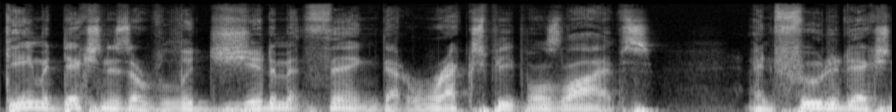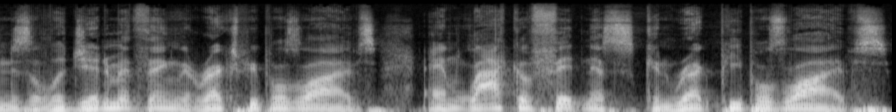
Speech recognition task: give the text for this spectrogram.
game addiction is a legitimate thing that wrecks people's lives. And food addiction is a legitimate thing that wrecks people's lives. And lack of fitness can wreck people's lives.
